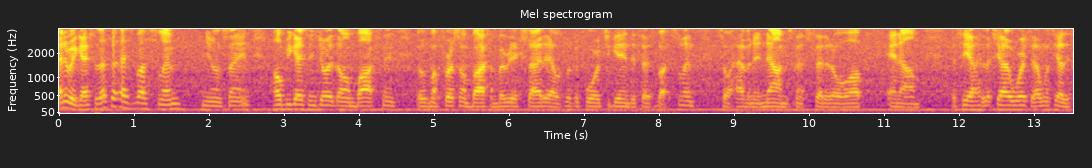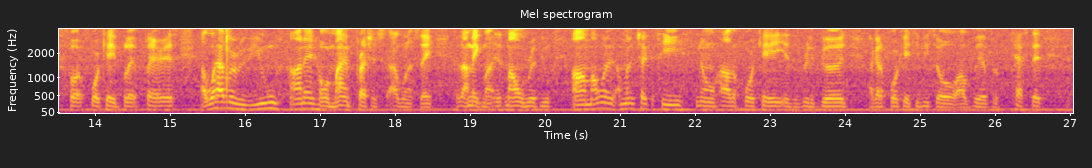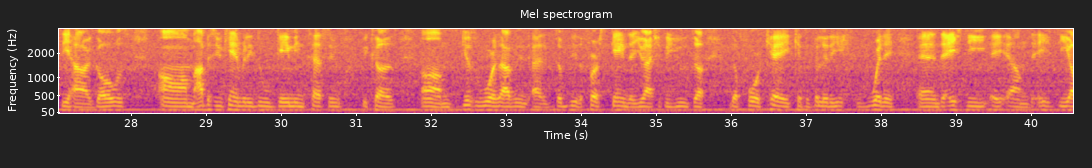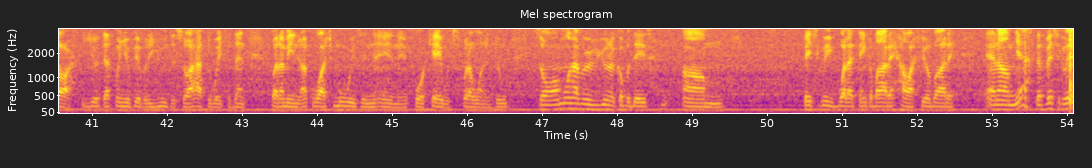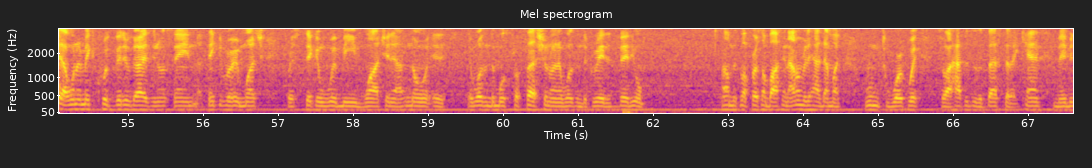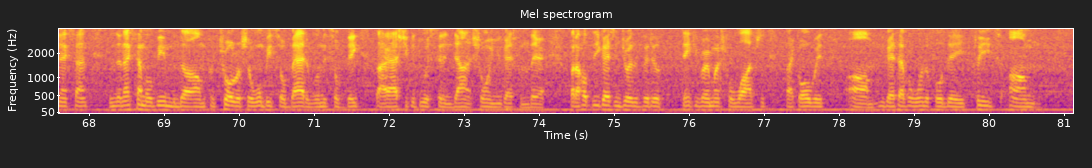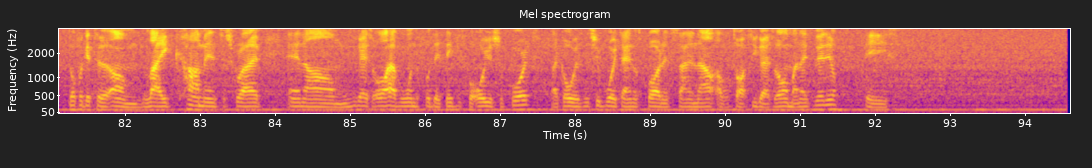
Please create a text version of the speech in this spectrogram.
Anyway, guys, so that's the Xbox Slim. You know what I'm saying? I hope you guys enjoyed the unboxing. It was my first unboxing. I'm very excited. I was looking forward to getting this Xbox Slim. So having it now, I'm just gonna set it all up and um, let's see how let's see how it works. I want to see how this 4, k player is. I will have a review on it or my impressions. I want to say because I make my it's my own review. Um, I want I'm gonna check to see you know how the 4K is really good. I got a 4K TV, so I'll be able to test it and see how it goes. Um, obviously you can't really do gaming testing because um, Gears of War is obviously uh, to be the first game that you actually could use the the 4K capability with it and the HD um, the HDR. You that's when you'll be able to use it. So I have to wait till then. But I mean I can watch movies in in, in 4K, which is what I want to do. So I'm gonna have a review in a couple days. Um, basically what I think about it, how I feel about it. And um, yeah, that's basically it. I want to make a quick video, guys. You know I'm saying? Thank you very much for sticking with me, watching. I know it, it wasn't the most professional and it wasn't the greatest video. Um, it's my first unboxing. I don't really have that much room to work with, so I have to do the best that I can. Maybe next time. And the next time will be the um, controller, so it won't be so bad. It won't be so big. I actually could do it sitting down and showing you guys from there. But I hope that you guys enjoy the video. Thank you very much for watching. Like always, um, you guys have a wonderful day. Please um, don't forget to um, like, comment, subscribe. And um, you guys all have a wonderful day. Thank you for all your support. Like always, this is your boy Taino Spartan signing out. I will talk to you guys all in my next video. Peace.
